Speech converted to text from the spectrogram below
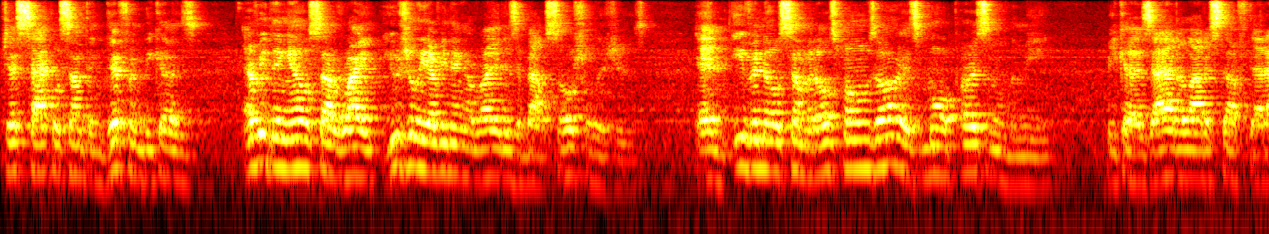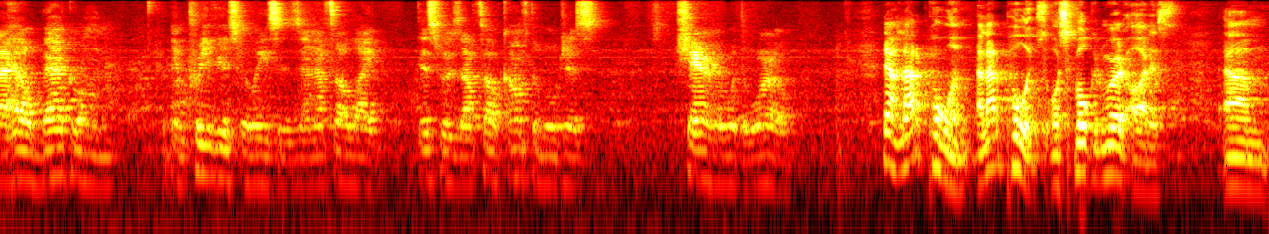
just tackle something different because everything else I write, usually everything I write is about social issues, and even though some of those poems are, it's more personal to me because I had a lot of stuff that I held back on in previous releases, and I felt like this was I felt comfortable just sharing it with the world. Now, a lot of poem, a lot of poets or spoken word artists, um,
